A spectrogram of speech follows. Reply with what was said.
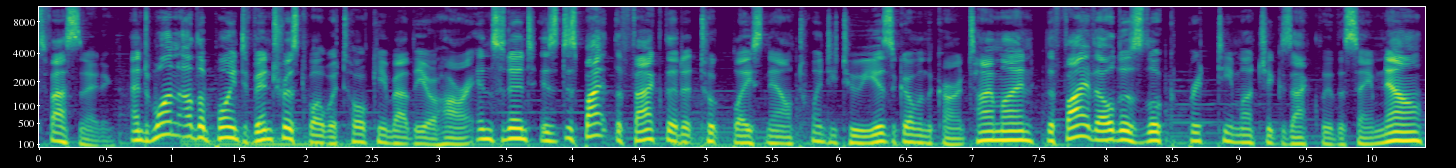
it's fascinating. And one other point of interest while we're talking about the Ohara incident is despite the fact that it took place now 22 years ago in the current timeline, the five elders look pretty much exactly the same now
